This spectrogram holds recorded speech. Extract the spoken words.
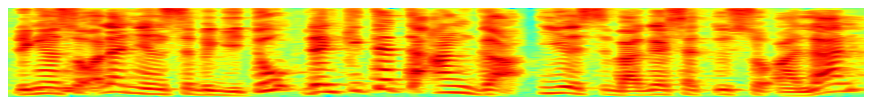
dengan dengan soalan yang sebegitu dan kita tak anggap ia sebagai satu soalan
